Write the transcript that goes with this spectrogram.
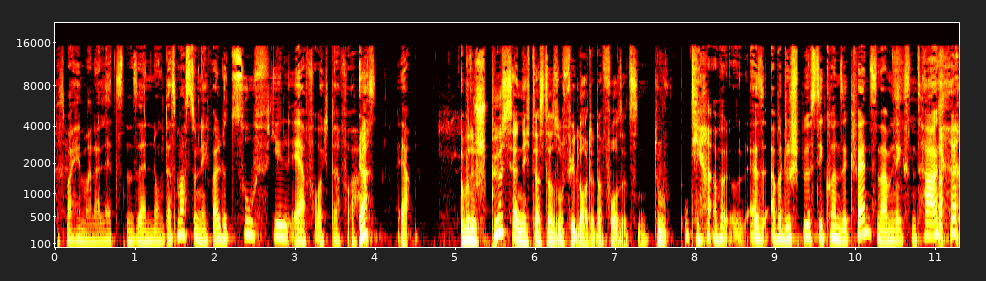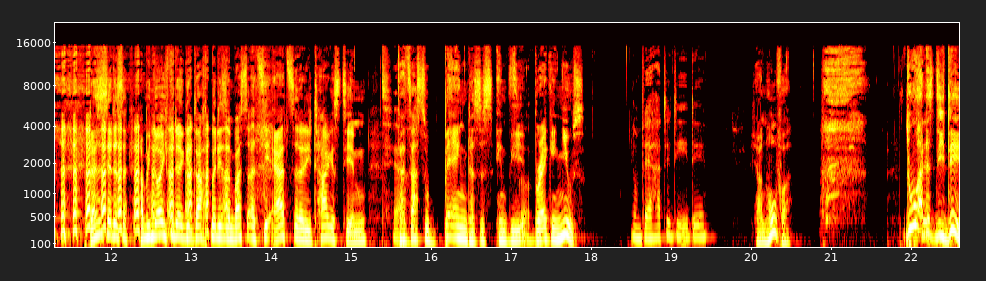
Das mache ich in meiner letzten Sendung. Das machst du nicht, weil du zu viel Ehrfurcht davor Ja? hast. Ja. Aber du spürst ja nicht, dass da so viele Leute davor sitzen. Du, Ja, aber, also, aber du spürst die Konsequenzen am nächsten Tag. das ist ja das, habe ich neulich wieder gedacht bei diesem, weißt du, als die Ärzte da die Tagesthemen, Tja. da sagst du, bang, das ist irgendwie Breaking News. Und wer hatte die Idee? Jan Hofer. Du hattest die Idee.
